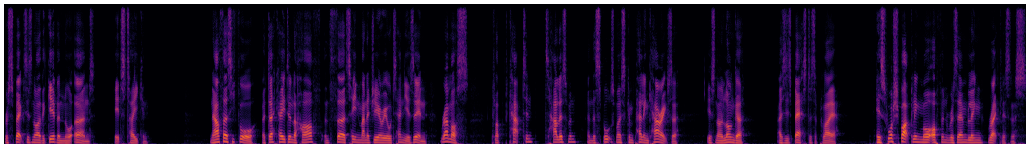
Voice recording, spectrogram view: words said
respect is neither given nor earned, it's taken. Now 34, a decade and a half and 13 managerial tenures in, Ramos, club captain, talisman, and the sport's most compelling character, is no longer as his best as a player, his swashbuckling more often resembling recklessness.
